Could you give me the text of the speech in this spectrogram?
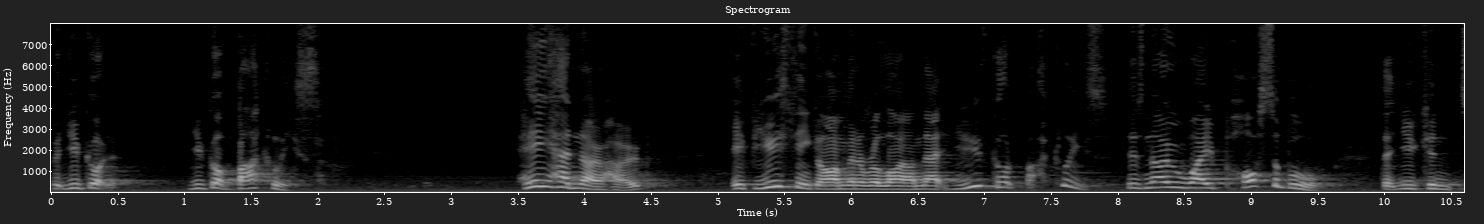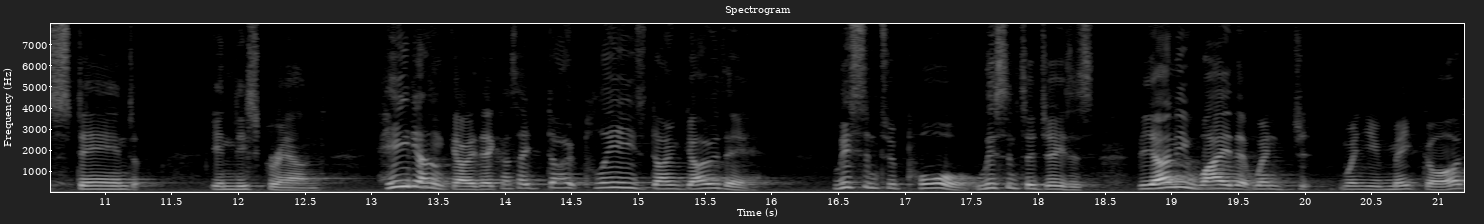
but you've got, you've got Buckley's. He had no hope. If you think, oh, I'm going to rely on that, you've got Buckley's. There's no way possible that you can stand in this ground. He doesn't go there because I say, don't, please don't go there. Listen to Paul. Listen to Jesus. The only way that when, when you meet God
